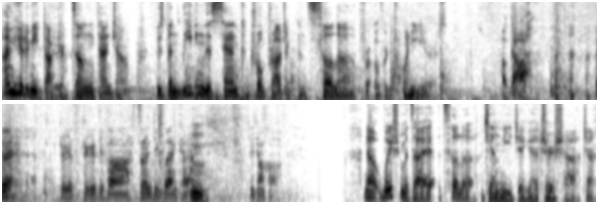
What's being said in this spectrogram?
I'm here to meet Dr. Zheng Tanjiang, who's been leading the sand control project in Cele for over 20 years. 好高，对，这个这个地方自然景观看，嗯，非常好。那为什么在策勒建立这个治沙站？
